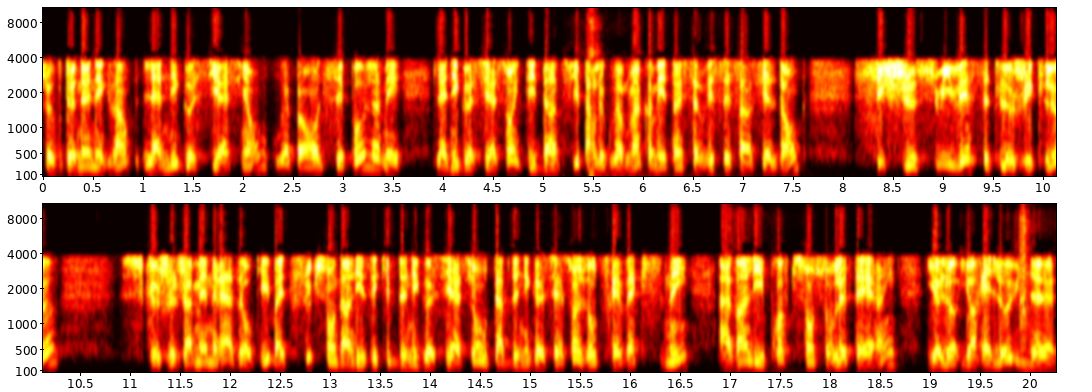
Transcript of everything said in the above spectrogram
je vais vous donner un exemple. La négociation, on ne le sait pas, là, mais la négociation a été identifiée par le gouvernement comme étant un service essentiel. Donc, si je suivais cette logique-là, que j'amènerais à dire, OK, ben, tous ceux qui sont dans les équipes de négociation ou tables de négociation, les autres seraient vaccinés avant les profs qui sont sur le terrain. Il y, il y aurait là une,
